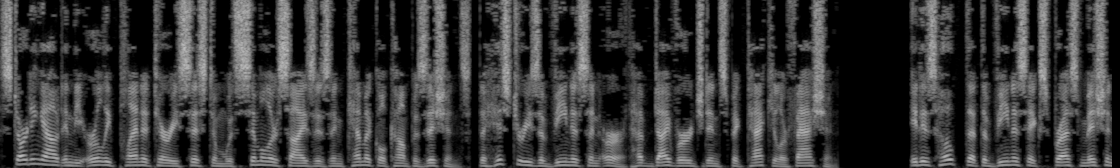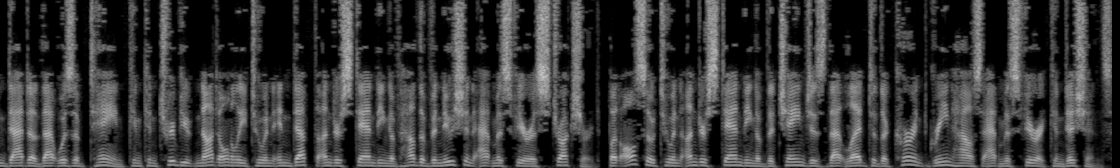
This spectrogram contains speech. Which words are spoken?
Starting out in the early planetary system with similar sizes and chemical compositions, the histories of Venus and Earth have diverged in spectacular fashion. It is hoped that the Venus Express mission data that was obtained can contribute not only to an in-depth understanding of how the Venusian atmosphere is structured, but also to an understanding of the changes that led to the current greenhouse atmospheric conditions.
